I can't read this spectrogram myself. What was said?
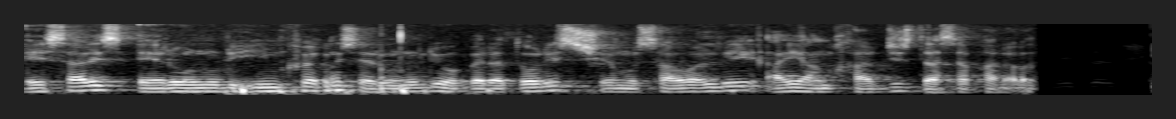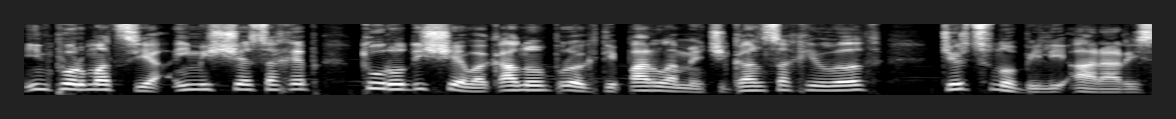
ეს არის ეროვნული იმ ქვეყნის ეროვნული ოპერატორის შემოსავალი აი ამ ხარჯის დასაფარავად. ინფორმაცია იმის შესახებ, თუ როდის შევა კანონპროექტი პარლამენტში განსახილველად, ჯერ ცნობილი არ არის.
